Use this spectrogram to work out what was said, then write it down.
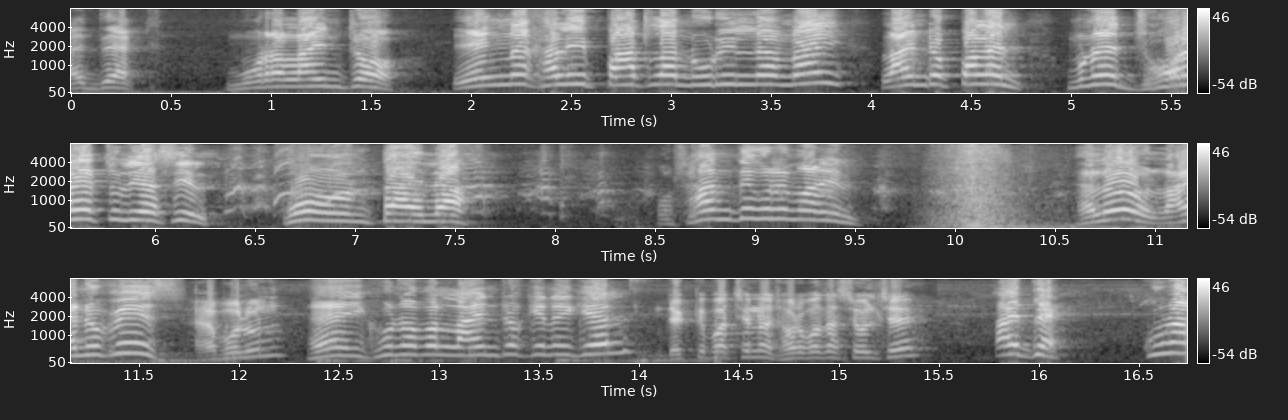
আই দেখ, মোরা লাইনটো এং না খালি পাতলা নুরিল না নাই লাইনটো পালেন মনে হয় ঝড়ে চলে আসিল। কোনটা এলা অশান্তি করে মারিল। Hello line office? হ্যাঁ বলুন। হ্যাঁ এখন আবার লাইনটা কেনে গেল? দেখতে পাচ্ছেন না ঝড় বাতাস চলছে? আই দেখ কোনা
